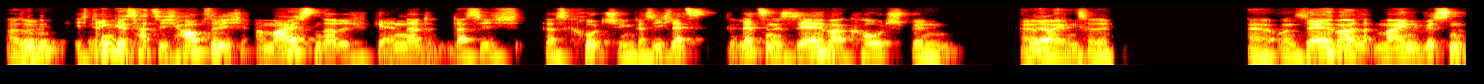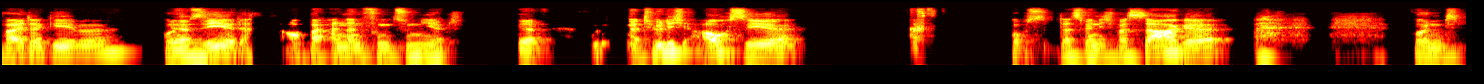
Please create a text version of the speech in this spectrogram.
Also mhm. ich denke, es hat sich hauptsächlich am meisten dadurch geändert, dass ich das Coaching, dass ich letzt, letztendlich selber Coach bin äh, ja. bei Insider äh, und selber mein Wissen weitergebe und ja. sehe, dass es auch bei anderen funktioniert. Ja. Und natürlich auch sehe, ups, dass wenn ich was sage und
